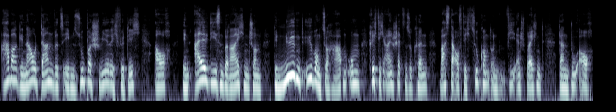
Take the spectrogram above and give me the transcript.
aber genau dann wird es eben super schwierig für dich auch in all diesen Bereichen schon genügend Übung zu haben, um richtig einschätzen zu können, was da auf dich zukommt und wie entsprechend dann du auch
